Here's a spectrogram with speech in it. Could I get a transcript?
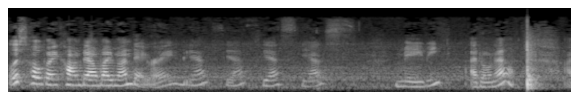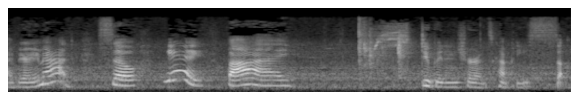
Let's hope I calm down by Monday, right? Yes, yes, yes, yes. Maybe. I don't know. I'm very mad. So, yay. Bye stupid insurance companies suck.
